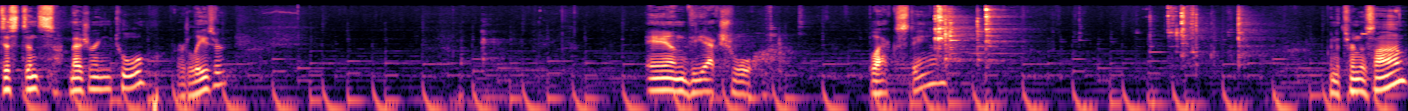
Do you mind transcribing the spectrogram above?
distance measuring tool or laser and the actual black stand. I'm gonna turn this on,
